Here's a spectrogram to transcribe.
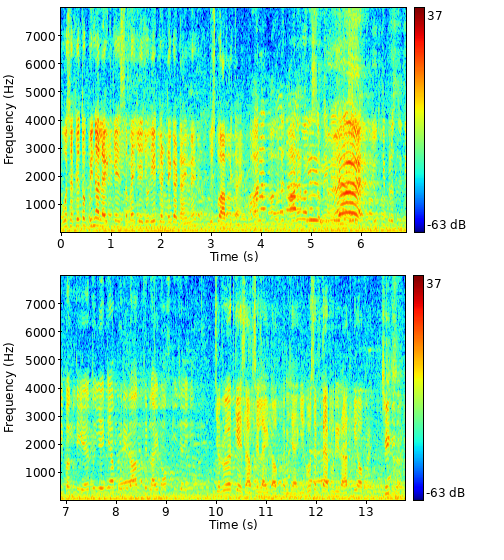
हो सके तो बिना लाइट के इस समय ये जो एक घंटे का टाइम है इसको आप बिताएं आन, आने आने वाले समय में अगर युद्ध की परिस्थिति बनती है तो ये क्या पूरी रात फिर लाइट ऑफ की जाएगी ज़रूरत के हिसाब से लाइट ऑफ करी जाएगी हो सकता है पूरी रात भी ऑफ रहे ठीक सर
